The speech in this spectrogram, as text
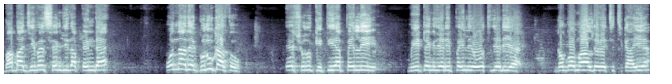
ਬਾਬਾ ਜੀਵਨ ਸਿੰਘ ਜੀ ਦਾ ਪਿੰਡ ਹੈ, ਉਹਨਾਂ ਦੇ ਗੁਰੂ ਘਰ ਤੋਂ ਇਹ ਸ਼ੁਰੂ ਕੀਤੀ ਹੈ। ਪਹਿਲੀ ਮੀਟਿੰਗ ਜਿਹੜੀ, ਪਹਿਲੀ ਓਥ ਜਿਹੜੀ ਹੈ ਗੰਗੋਮਾਲ ਦੇ ਵਿੱਚ ਚੁਕਾਈ ਹੈ।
